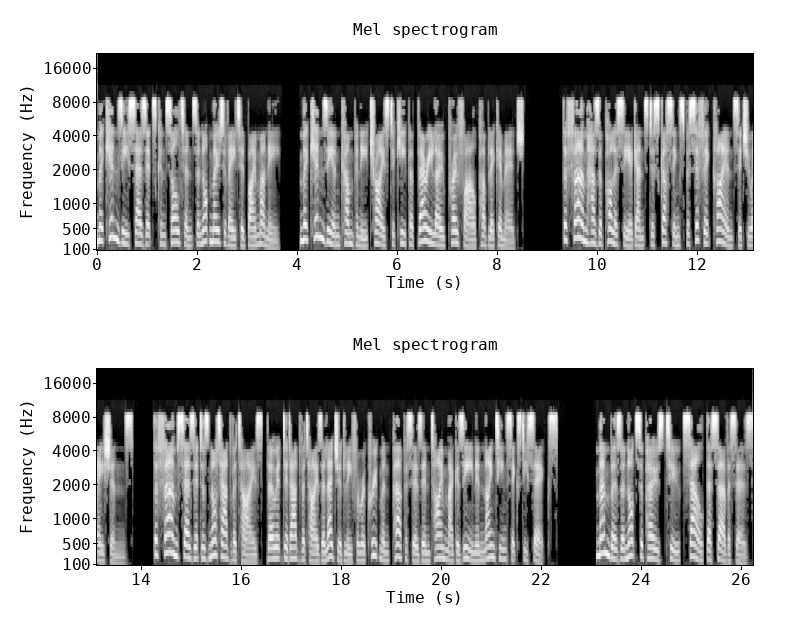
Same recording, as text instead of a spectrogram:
McKinsey says its consultants are not motivated by money. McKinsey & Company tries to keep a very low-profile public image. The firm has a policy against discussing specific client situations. The firm says it does not advertise, though it did advertise allegedly for recruitment purposes in Time magazine in 1966. Members are not supposed to sell their services.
